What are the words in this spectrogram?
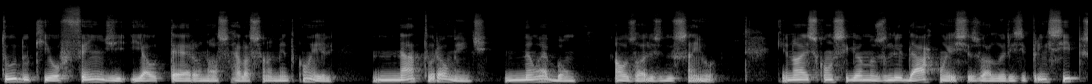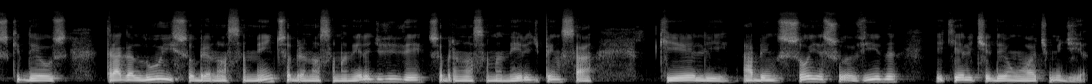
Tudo que ofende e altera o nosso relacionamento com Ele, naturalmente, não é bom aos olhos do Senhor. Que nós consigamos lidar com estes valores e princípios, que Deus traga luz sobre a nossa mente, sobre a nossa maneira de viver, sobre a nossa maneira de pensar que Ele abençoe a sua vida e que Ele te dê um ótimo dia.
